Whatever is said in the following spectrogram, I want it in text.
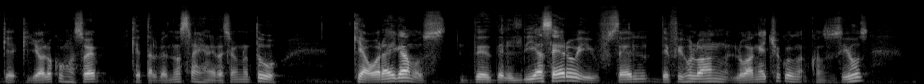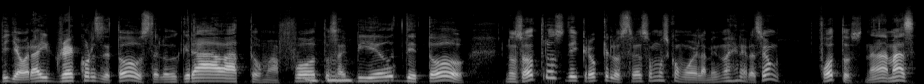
Que, que yo hablo con Josué, que tal vez nuestra generación no tuvo. Que ahora, digamos, desde el día cero, y usted de fijo lo han, lo han hecho con, con sus hijos, y ahora hay récords de todo. Usted los graba, toma fotos, hay videos de todo. Nosotros, de, creo que los tres somos como de la misma generación. Fotos, nada más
